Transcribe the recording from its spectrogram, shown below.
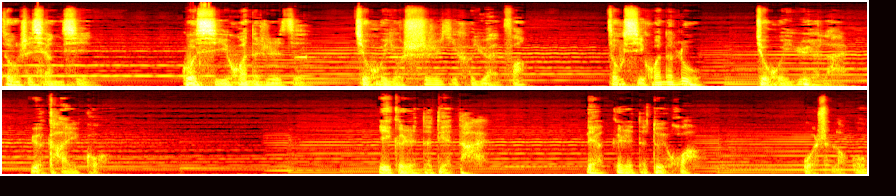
总是相信，过喜欢的日子，就会有诗意和远方。走喜欢的路。就会越来越开阔。一个人的电台，两个人的对话。我是老欧。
